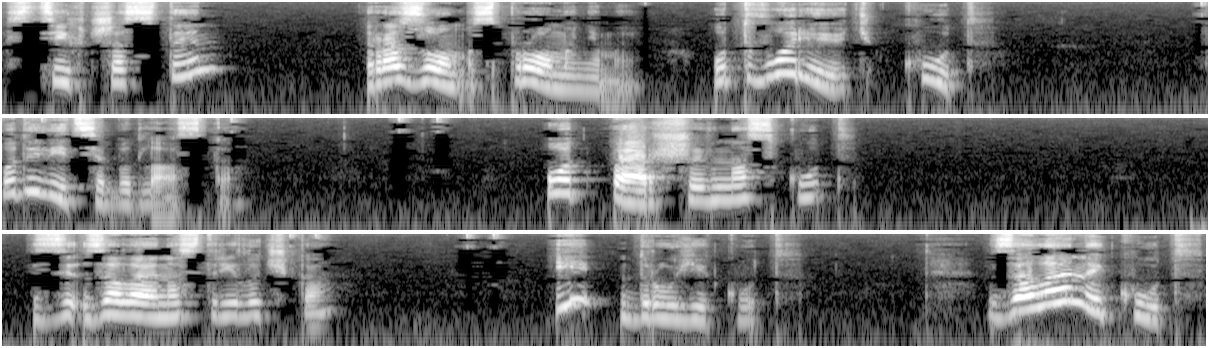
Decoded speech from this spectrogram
з цих частин разом з променями утворюють кут. Подивіться, будь ласка. От перший в нас кут, зелена стрілочка, і другий кут. Зелений кут,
